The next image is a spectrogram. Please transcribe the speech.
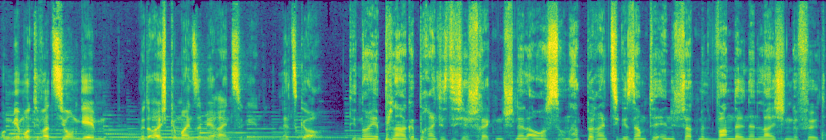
und mir Motivation geben, mit euch gemeinsam hier reinzugehen. Let's go. Die neue Plage breitet sich erschreckend schnell aus und hat bereits die gesamte Innenstadt mit wandelnden Leichen gefüllt.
